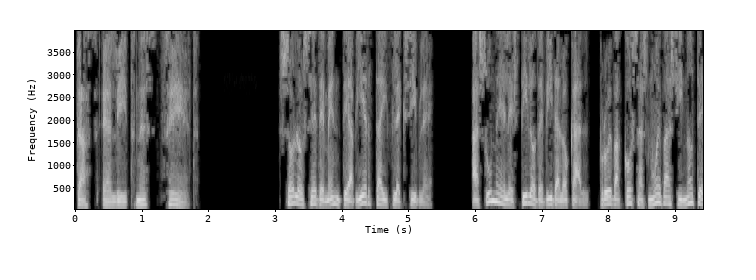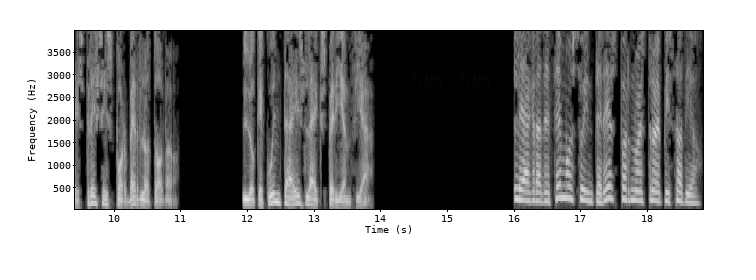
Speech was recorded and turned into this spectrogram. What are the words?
Das Erlebnis zählt. Solo sé de mente abierta y flexible. Asume el estilo de vida local, prueba cosas nuevas y no te estreses por verlo todo. Lo que cuenta es la experiencia. Le agradecemos su interés por nuestro episodio.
